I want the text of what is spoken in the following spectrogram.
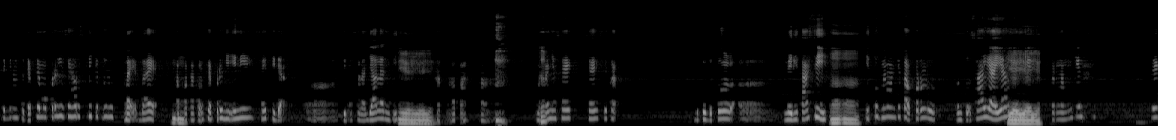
saya bilang setiap saya mau pergi saya harus pikir dulu baik-baik Mm-mm. apakah kalau saya pergi ini saya tidak eh, tidak salah jalan gitu Iya, iya, iya. atau apa Nah, makanya saya saya suka betul-betul eh, meditasi Heeh. itu memang kita perlu untuk saya ya Iya, iya, mungkin. iya. karena mungkin saya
